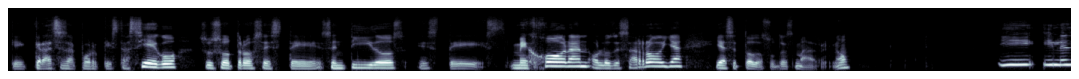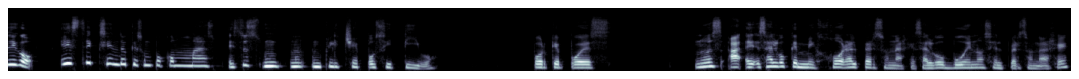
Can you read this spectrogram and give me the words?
que gracias a porque está ciego, sus otros este, sentidos este, mejoran o los desarrolla y hace todo su desmadre, ¿no? Y, y les digo, Este siento que es un poco más, esto es un, un cliché positivo, porque pues no es, es algo que mejora al personaje, es algo bueno hacia el personaje,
